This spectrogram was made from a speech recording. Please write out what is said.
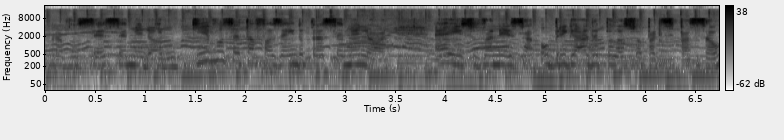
para você ser melhor. O que você está fazendo para ser melhor? É isso, Vanessa. Obrigada pela sua participação.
